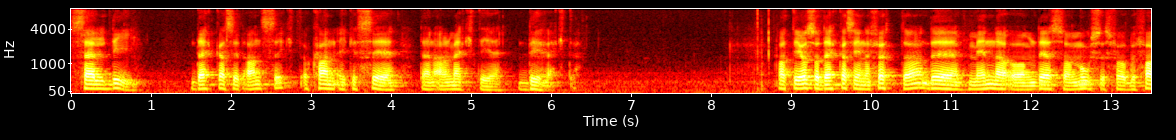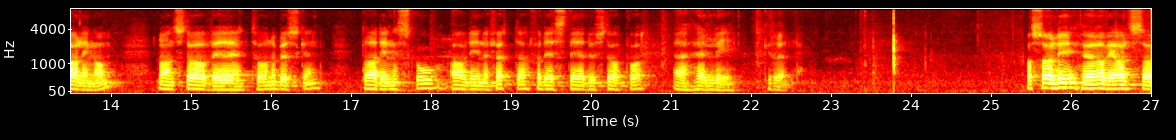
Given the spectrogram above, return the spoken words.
selv de dekker sitt ansikt og kan ikke se Den allmektige direkte. At de også dekker sine føtter, det minner om det som Moses får befaling om når han står ved tårnebusken. Dra dine sko av dine føtter, for det sted du står på, er hellig grunn. Og så hører vi altså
